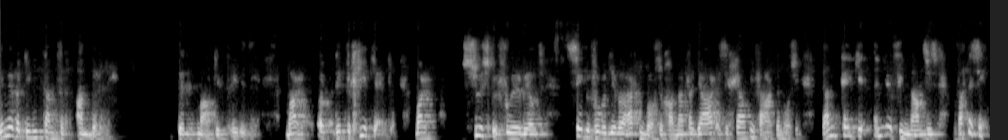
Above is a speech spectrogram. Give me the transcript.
dinge wat jy nie kan verander nie. Dit maak jy vrede nie. Maar dit vergeet jy eintlik. Maar soos byvoorbeeld sê byvoorbeeld jy wil Hartenbos toe gaan, maar vir jaar is die geld nie vir Hartenbos nie. Dan kyk jy in jou finansies, wat is 'n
